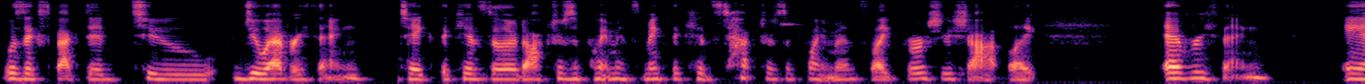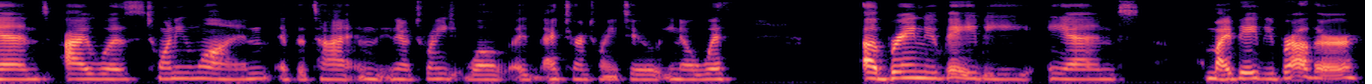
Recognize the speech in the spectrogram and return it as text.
was expected to do everything take the kids to their doctor's appointments, make the kids' doctor's appointments, like grocery shop, like everything. And I was 21 at the time, you know, 20, well, I, turned 22, you know, with a brand new baby and my baby brother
